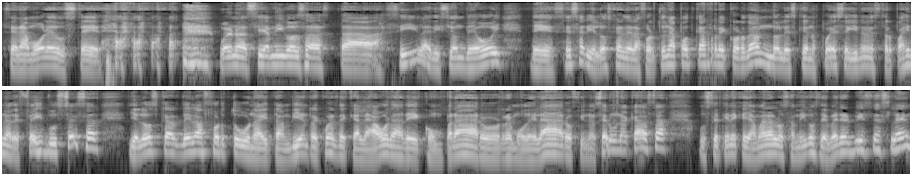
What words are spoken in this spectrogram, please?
se enamore de usted. bueno, así amigos, hasta así la edición de hoy de César y el Oscar de la Fortuna Podcast, recordándoles que nos puede seguir en nuestra página de Facebook César y el Oscar de la Fortuna y también recuerde que a la hora de comprar o remodelar o financiar una casa, usted tiene que llamar a los amigos de Better Business Land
